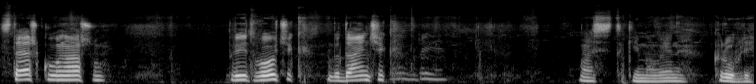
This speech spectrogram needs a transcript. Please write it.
стежку нашу. Привіт, Вовчик, Боданчик. Ось такі малини, круглі.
